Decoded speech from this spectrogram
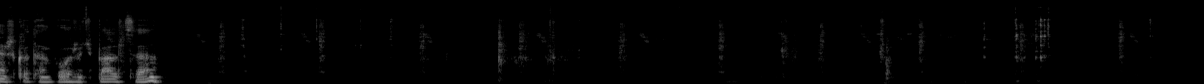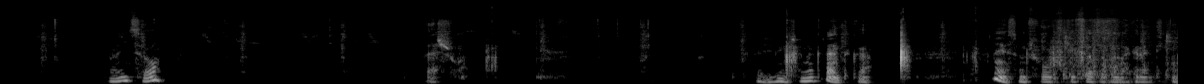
Ciężko tam włożyć palce. No i co? Weszło. Jakaś większa nakrętka. Nie są czwórki. Co to za nakrętki?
